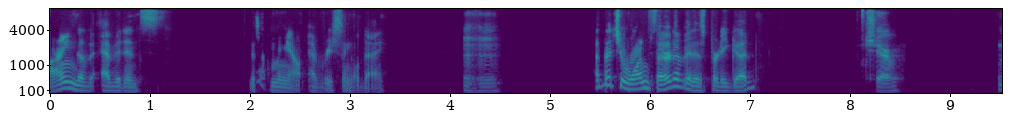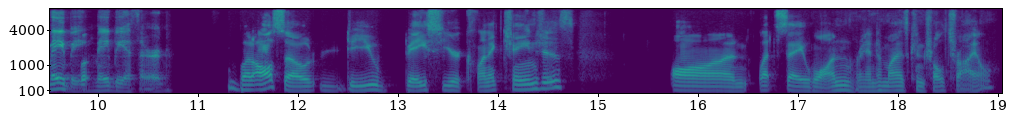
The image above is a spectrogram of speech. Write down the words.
kind of evidence is coming out every single day hmm i bet you one third of it is pretty good Sure. Maybe, But- maybe a third. but also do you base your clinic changes on let's say one randomized control trial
